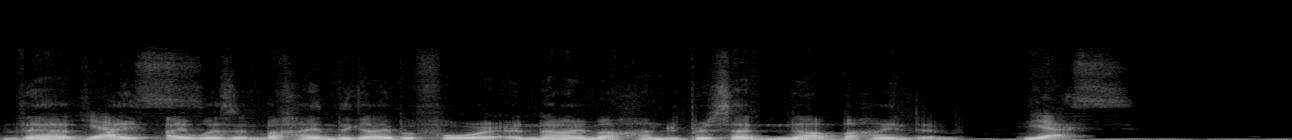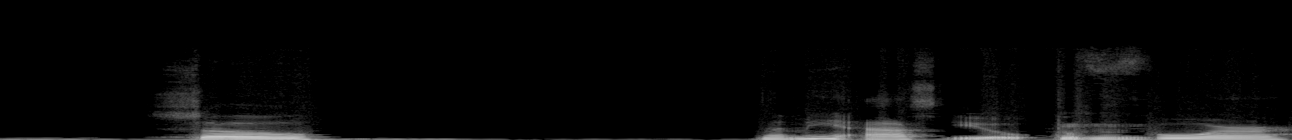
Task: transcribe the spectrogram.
That Yes. I, I wasn't behind the guy before, and now I'm hundred percent not behind him. Yes. So let me ask you Mhm. for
